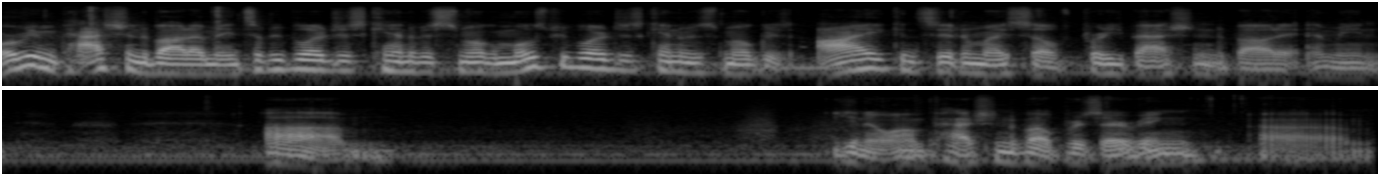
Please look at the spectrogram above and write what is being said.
or even passionate about it. I mean, some people are just cannabis smokers. Most people are just cannabis smokers. I consider myself pretty passionate about it. I mean, um, you know, I'm passionate about preserving um,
